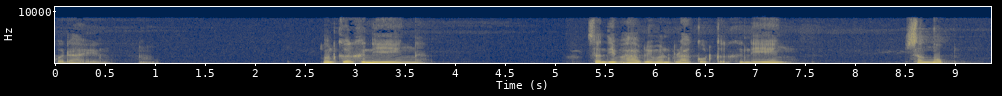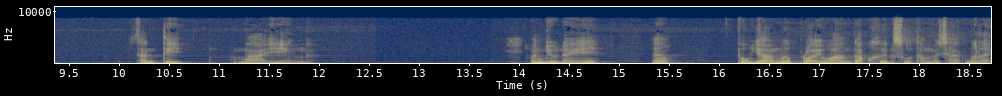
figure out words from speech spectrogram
ก็ได้มันเกิดขึ้นเองนะ สันติภาพเนี่ยมันปรากฏเกิดขึ้นเอง สงบ สันติมาเอง มันอยู่ไหนอ้าวทุกอย่างเมื่อปล่อยวางกลับคืนสู่ธรรมชาติเมื่อไหร่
